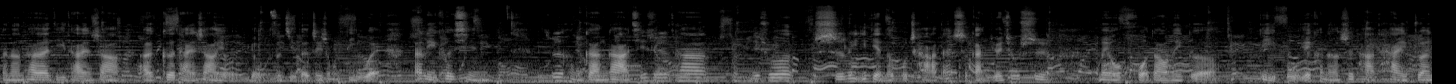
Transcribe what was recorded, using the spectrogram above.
可能他在地坛上、呃歌坛上有有自己的这种地位，但李克勤就是很尴尬。其实他，你说实力一点都不差，但是感觉就是没有火到那个地步。也可能是他太专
